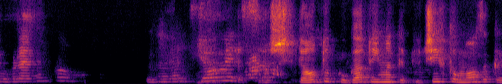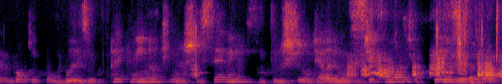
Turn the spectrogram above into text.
Добре. Защото когато имате почивка, мозъка работи по-бързо. 5 минути на 60 минути задължително трябва да му почивка, спира да работи.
